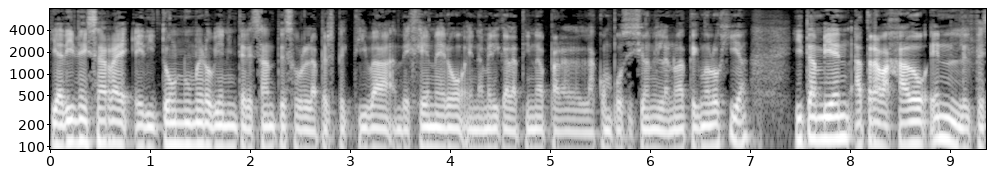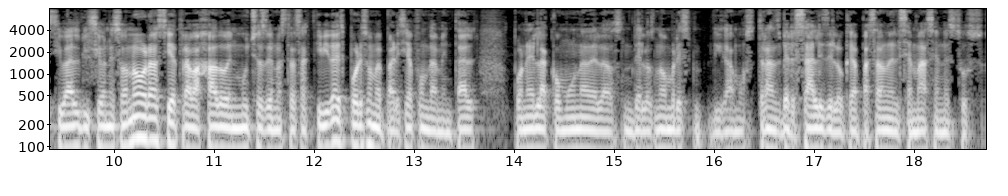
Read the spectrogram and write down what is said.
y Adina Izarra editó un número bien interesante sobre la perspectiva de género en América Latina para la composición y la nueva tecnología, y también ha trabajado en el Festival Visiones Sonoras y ha trabajado en muchas de nuestras actividades, por eso me parecía fundamental ponerla como una de los, de los nombres, digamos, transversales de lo que ha pasado en el CEMAS en estos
